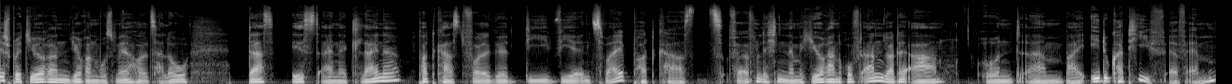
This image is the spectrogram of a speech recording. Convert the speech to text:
Hier spricht Jöran, Jöran Moos-Mehrholz, hallo. Das ist eine kleine Podcast-Folge, die wir in zwei Podcasts veröffentlichen, nämlich Jöran ruft an, JA, und ähm, bei Edukativ FM,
